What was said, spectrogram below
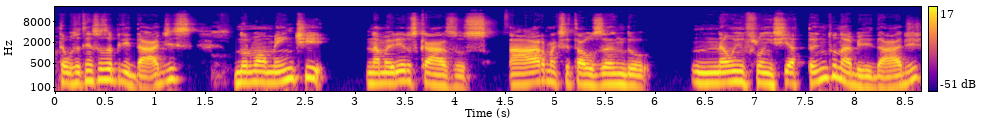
então você tem suas habilidades. Normalmente, na maioria dos casos, a arma que você tá usando não influencia tanto na habilidade.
